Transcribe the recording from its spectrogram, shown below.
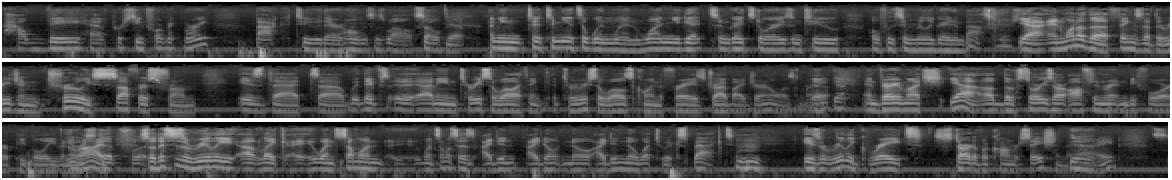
how they have perceived Fort McMurray back to their homes as well. So, Yep. I mean, to, to me, it's a win-win. One, you get some great stories, and two, hopefully, some really great ambassadors. Yeah, and one of the things that the region truly suffers from is that uh, they've. uh, I mean, Teresa Well, I think Teresa Wells coined the phrase "drive-by journalism," right? Yeah. Yeah. And very much, yeah, uh, the stories are often written before people even, Even arrive. So this is a really uh, like uh, when someone uh, when someone says, "I didn't, I don't know, I didn't know what to expect." Is a really great start of a conversation there, Yeah. right?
